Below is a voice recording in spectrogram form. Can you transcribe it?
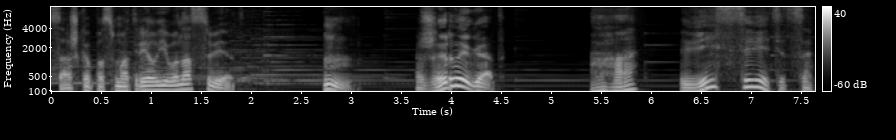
Сашка посмотрел его на свет. «Хм, жирный гад?» «Ага, весь светится.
